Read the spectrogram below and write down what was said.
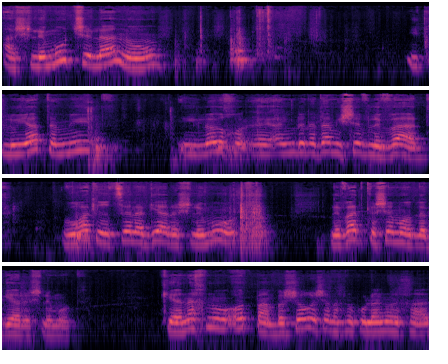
השלמות שלנו היא תלויה תמיד, היא לא יכול, אם בן אדם יישב לבד והוא רק ירצה להגיע לשלמות, לבד קשה מאוד להגיע לשלמות. כי אנחנו, עוד פעם, בשורש אנחנו כולנו אחד,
